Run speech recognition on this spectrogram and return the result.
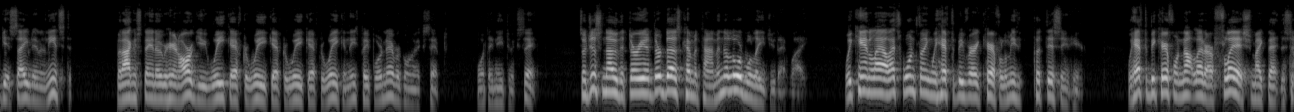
get saved in an instant. But I can stand over here and argue week after week after week after week, and these people are never going to accept what they need to accept. So just know that there, there does come a time, and the Lord will lead you that way. We can't allow, that's one thing we have to be very careful. Let me put this in here. We have to be careful and not let our flesh make that decision.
